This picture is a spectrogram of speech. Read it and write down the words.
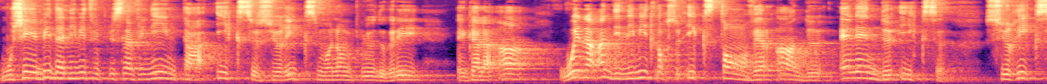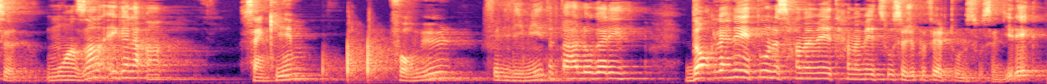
مش هي بيدها ليميت في بلس لانفيني نتاع اكس سور اكس مونوم بلو دوغري ايغال 1 وين عندي ليميت لوغ اكس تون فيغ 1 دو ln de x sur x moins 1 égale à 1 cinquième formule في الليميت نتاع اللوغاريتم دونك لهنا تونس حمامات حمامات سوسه جو بو فير تونس سوسه ديريكت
